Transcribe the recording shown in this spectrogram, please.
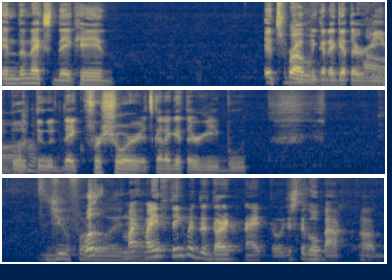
in the next decade it's probably Due. gonna get a reboot, dude. Like for sure it's gonna get a reboot. It's due for Well, one, my, yeah. my thing with the Dark Knight though, just to go back um,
